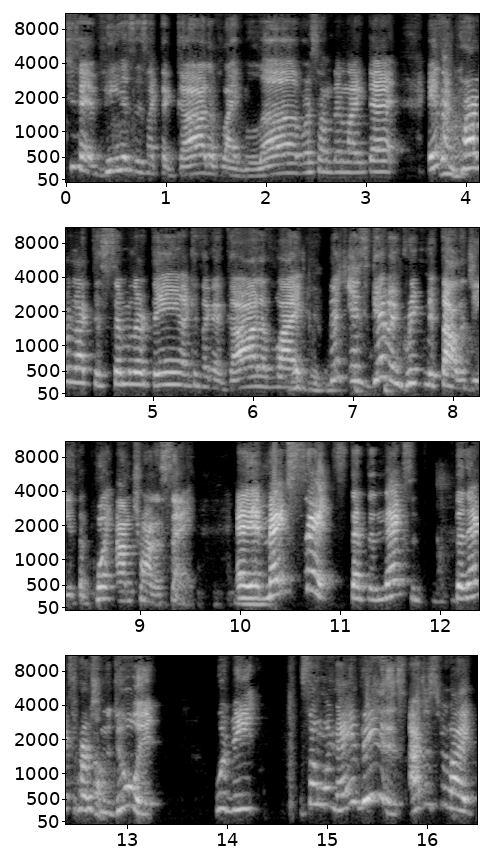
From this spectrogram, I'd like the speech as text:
She said Venus is like the god of like love or something like that. Isn't Uh-huh. probably like the similar thing? Like it's like a god of like That's good. which is given Greek mythology. Is the point I'm trying to say, and it makes sense that the next the next person to do it would be someone named Venus. I just feel like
